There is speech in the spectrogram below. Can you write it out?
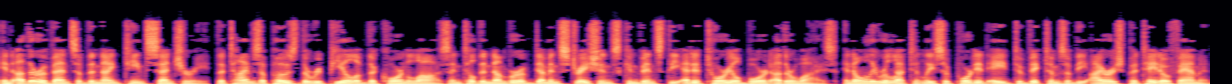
In other events of the 19th century, the Times opposed the repeal of the Corn Laws until the number of demonstrations convinced the editorial board otherwise, and only reluctantly supported aid to victims of the Irish potato famine.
